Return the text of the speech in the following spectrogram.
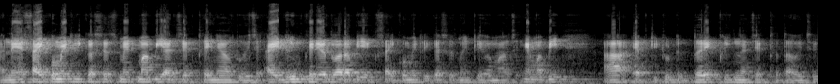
અને સાયકોમેટ્રિક અસેસમેન્ટમાં બી આ ચેક થઈને આવતું હોય છે. આઈ ડ્રીમ કરિયર દ્વારા બી એક સાયકોમેટ્રિક અસેસમેન્ટ લેવામાં આવે છે. એમાં બી આ એપ્ટિટ્યૂડ દરેક ફિલ્ડના ચેક થતા હોય છે.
